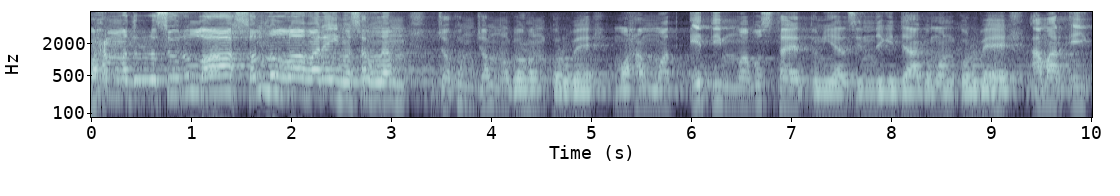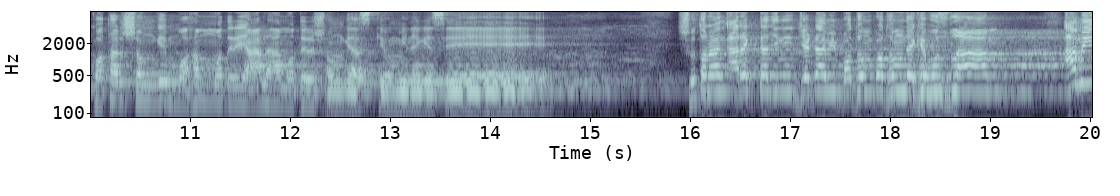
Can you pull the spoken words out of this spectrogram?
মোহাম্মদুর রসুল্লাহ সাল্লাহ আলাইসাল্লাম যখন জন্মগ্রহণ করবে, মোহাম্মদ এতিম অবস্থায় দুনিয়ার জিন্দগিতে আগমন করবে। আমার এই কথার সঙ্গে মোহাম্মদের এই আলামতের সঙ্গে আজকেও মিলে গেছে। সুতরাং আরেকটা জিনিস যেটা আমি প্রথম প্রথম দেখে বুঝলাম, আমি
